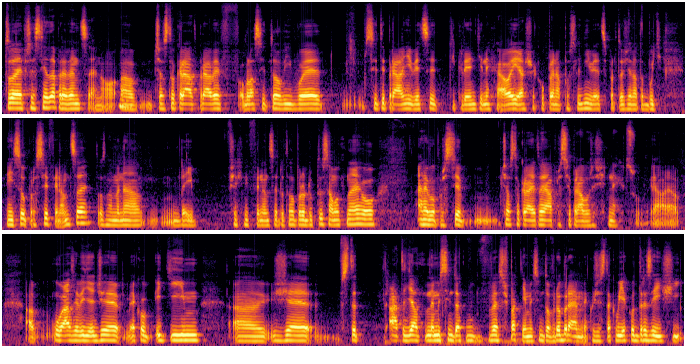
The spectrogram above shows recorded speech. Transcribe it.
to je přesně ta prevence. No. A častokrát právě v oblasti toho vývoje si ty právní věci ti klienti nechávají až jako na poslední věc, protože na to buď nejsou prostě finance, to znamená, dají všechny finance do toho produktu samotného, anebo prostě častokrát je to já prostě právo řešit nechci. Já, já. A u vás je vidět, že jako i tím, eh, že jste a teď já nemyslím to jako ve špatně, myslím to v dobrém, jakože jste takový jako drzejší,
